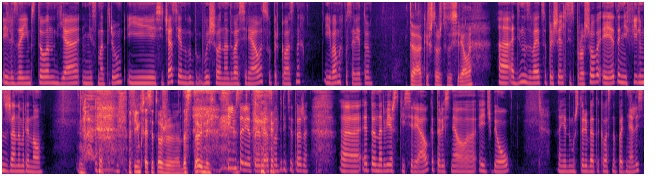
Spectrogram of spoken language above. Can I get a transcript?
или заимствован, я не смотрю. И сейчас я вы- вышла на два сериала супер классных, и вам их посоветую. Так, и что же это за сериалы? А, Один называется «Пришельцы из прошлого», и это не фильм с Жаном Рено. Ну, фильм, кстати, тоже достойный. Фильм советую, да, смотрите тоже. Э, Это норвежский сериал, который снял э, HBO. Я думаю, что ребята классно поднялись.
